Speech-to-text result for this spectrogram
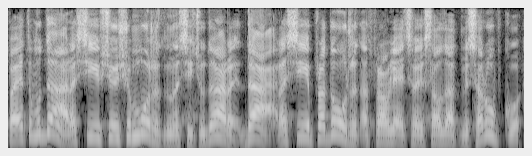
Поэтому да, Россия все еще может наносить удары. Да, Россия продолжит отправлять своих солдат в мясорубку.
